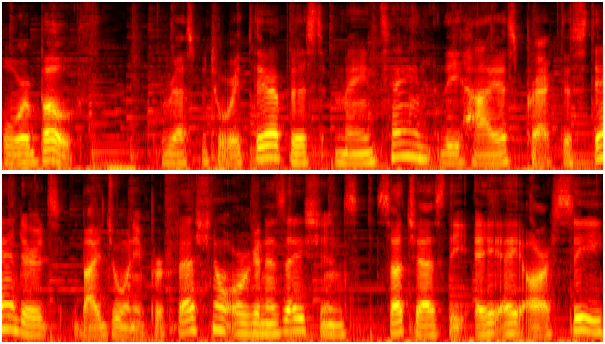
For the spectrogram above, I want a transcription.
or both. Respiratory therapists maintain the highest practice standards by joining professional organizations such as the AARC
